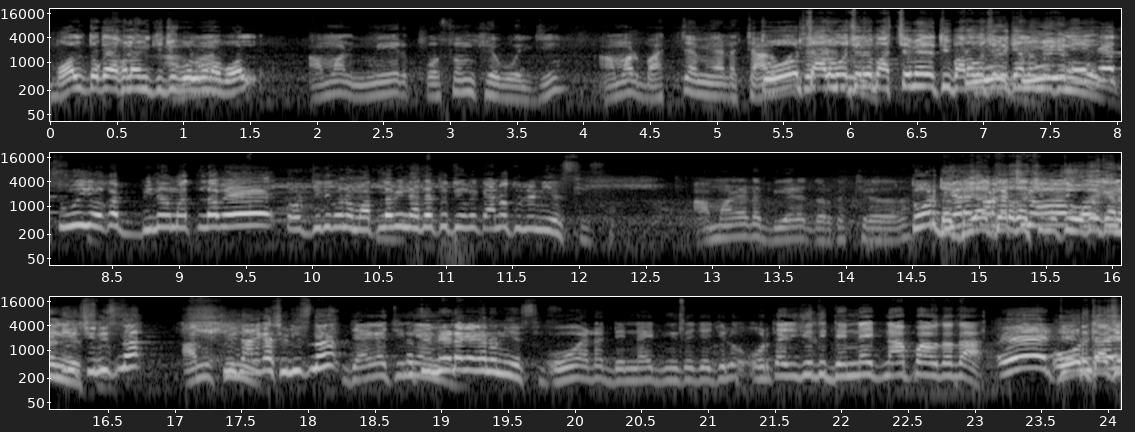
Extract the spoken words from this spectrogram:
বল। তোকে এখন আমি কিছু বলব না বল। আমার মেয়ের কসম খেয়ে বলছি আমার বাচ্চা মেয়েটা একটা চার তোর চার বছরের বাচ্চা মেয়ে তুই বারো বছরে কেন মেয়েকে নিয়ে ওকে তুই ওকে বিনা মতলবে তোর যদি কোনো মতলবই না থাকতো তুই ওকে কেন তুলে নিয়ে এসেছিস? আমার একটা বিয়ের দরকার ছিল দাদা। তোর বিয়ের দরকার ছিল তুই ওকে কেন নিয়েছিস নিয়ে চিনিস না? আমি তুই জায়গা চিনিস না? জায়গা চিনি তুই মেয়েটাকে কেন নিয়ে এসছিস? ও একটা ডে নাইট নিতে চেয়েছিল। ওর কাছে যদি ডে নাইট না পাও দাদা। ওর কাছে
